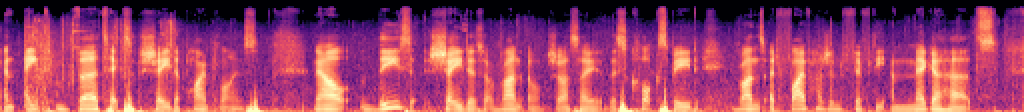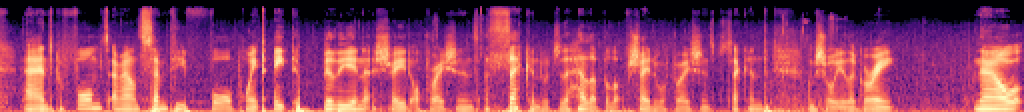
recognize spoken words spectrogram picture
and 8 vertex shader pipelines. Now, these shaders run, or should I say, this clock speed runs at 550 megahertz and performs around 74.8 billion shade operations a second, which is a hell of a lot of shader operations per second. I'm sure you'll agree. Now,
